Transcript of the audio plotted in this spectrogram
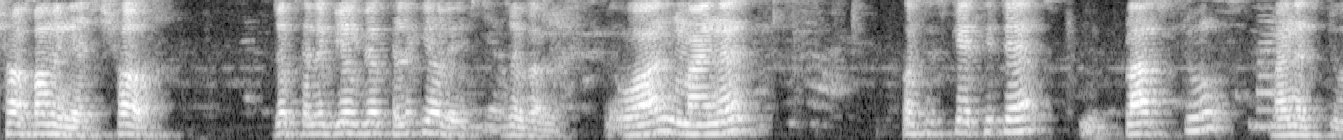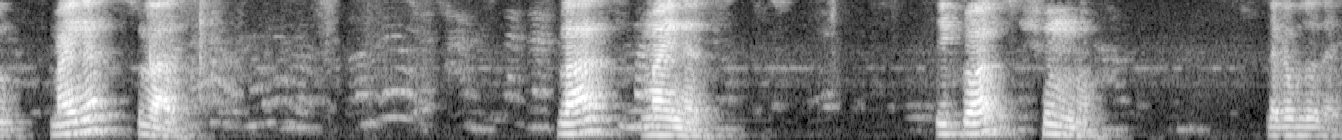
সব বামে সব। যোগ তাহলে বিয়োগ বিয়োগ তাহলে কি হবে? যোগ হবে। One minus cos square theta plus two minus two. Minus plus. Plus minus. Equal শূন্য। দেখা বোঝা যায়?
